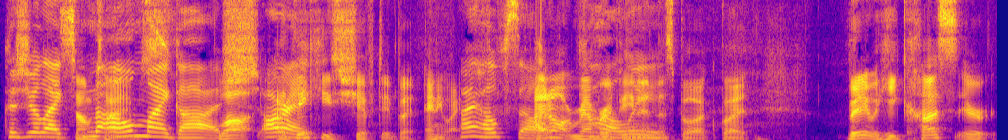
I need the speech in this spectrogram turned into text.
because you're like, oh sometimes. oh my gosh. Well, All I right. think he's shifted, but anyway, I hope so. I don't remember it being in this book, but but anyway, he cuss. Or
